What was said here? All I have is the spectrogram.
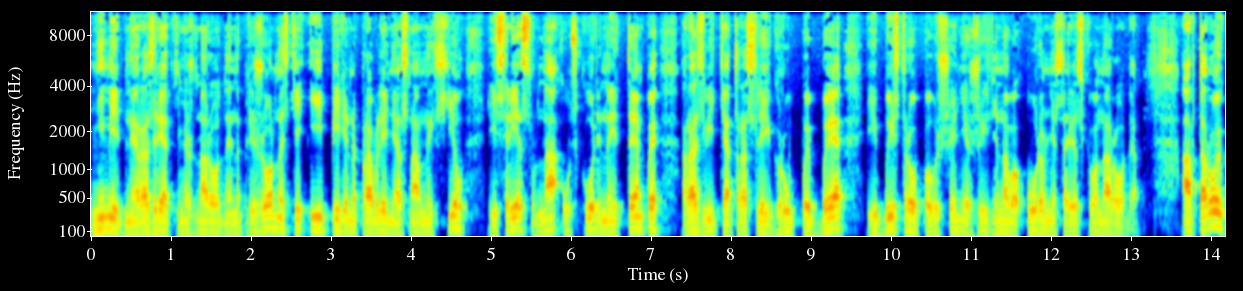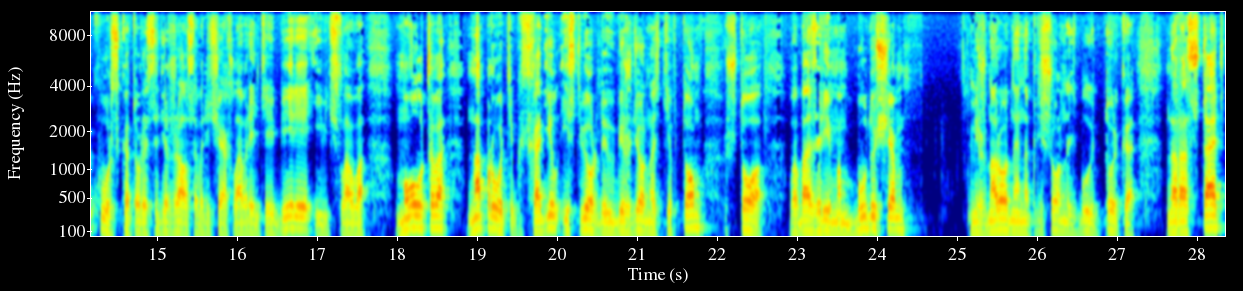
немедленной разрядки международной напряженности и перенаправления основных сил и средств на ускоренные темпы развития отраслей группы «Б» и быстрого повышения жизненного уровня советского народа. А второй курс, который содержался в речах Лаврентия Берия и Вячеслава Молотова, напротив, исходил из твердой убежденности в том, что в обозримом будущем международная напряженность будет только нарастать,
